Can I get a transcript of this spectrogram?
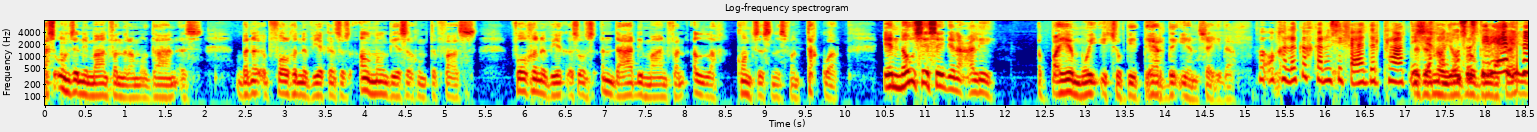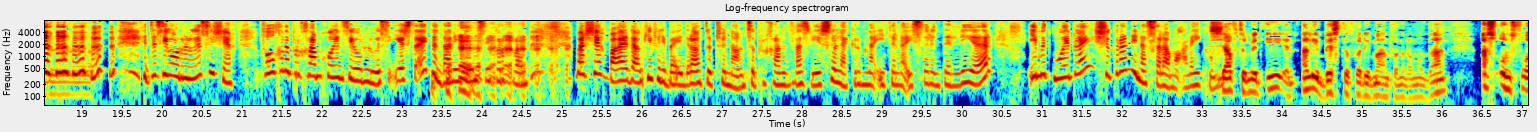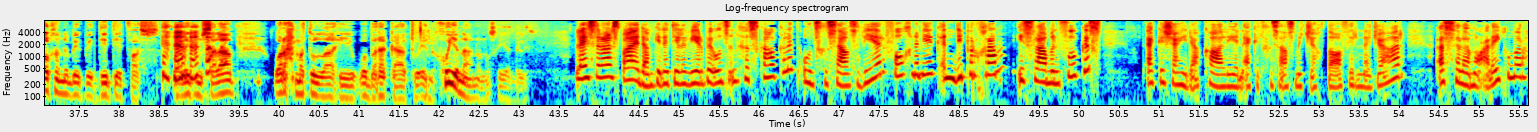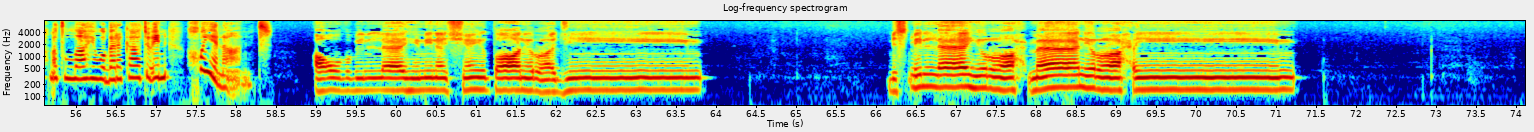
as ons in die maand van Ramadan is binne op volgende week is ons almal besig om te vas. Volgende week is ons in daardie maand van Allah consciousness van taqwa. En nou sê Sayyidina Ali 'n baie mooi iets op die derde een daar. Maar ongelukkig kan ons nie verder praat nie, Sheikh, nou ons is hier. Die horlosie, Sheikh. Volgende program gooi ons die horlosie eers uit en dan die diensie program. Maar Sheikh, baie dankie vir die bydrae tot finansie program. Dit was weer so lekker om na u te luister en te leer. U moet mooi bly. Shukran en assalamu alaykum. Selfs met u en al die beste vir die maand van Ramadan. As ons volgende week by dit dit was. Alaykum salaam wa rahmatullahi wa barakatuh. En goeie naam aan ons geëerdelis. Luisteraars baie dankie dat julle weer by ons ingeskakel het. Ons gesels weer volgende week in die program Islam in Fokus. Ek is Shahida Kali en ek het gesels met Sheikh Dafir Najjar. Assalamu alaykum wa rahmatullahi wa barakatuh in goeienaand. أعوذ بالله من الشيطان الرجيم بسم الله الرحمن الرحيم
